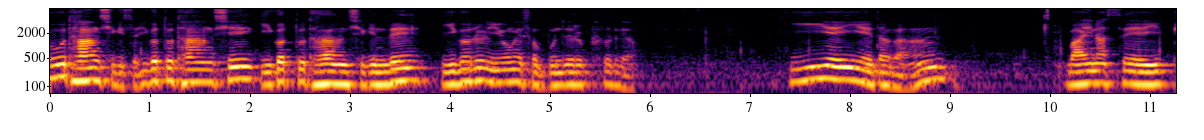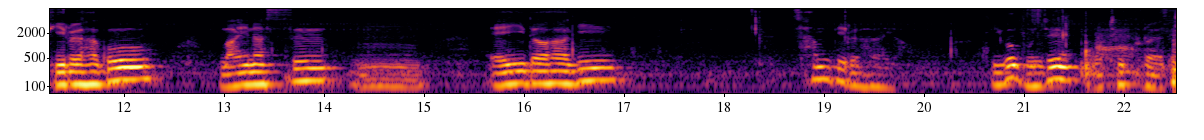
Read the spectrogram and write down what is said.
두 다항식 있어. 이것도 다항식, 이것도 다항식인데 이거를 이용해서 문제를 풀으래요. 2a에다가 마이너스 a, b를 하고 마이너스 음, a 더하기 3b를 하여 이거 문제 어떻게 풀어야 돼?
